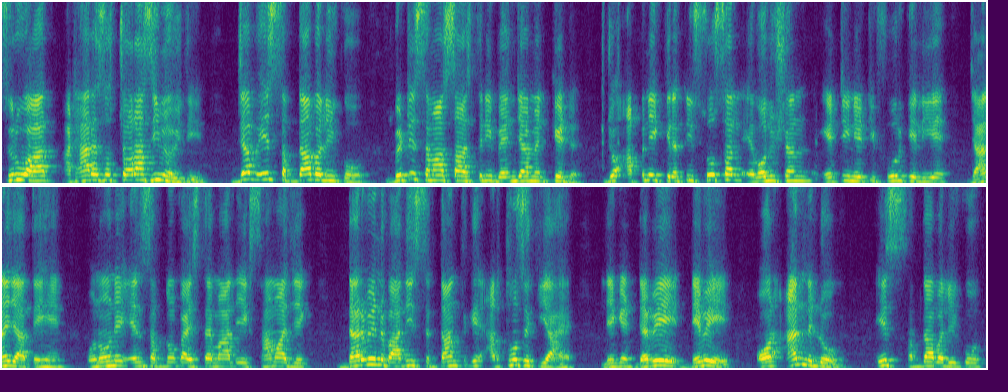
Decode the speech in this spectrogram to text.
शुरुआत अठारह सौ चौरासी में हुई थी। जब इस शब्दावली को ब्रिटिश समाज शास्त्री बेंजामिन किड, जो अपनी कृति सोशल एवोल्यूशन 1884 के लिए जाने जाते हैं, उन्होंने इन शब्दों का इस्तेमाल एक सामाजिक डरविनवादी सिद्धांत के अर्थों से किया है। लेकिन डबे, डेवे और अन्य लोग इस शब्दावली को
